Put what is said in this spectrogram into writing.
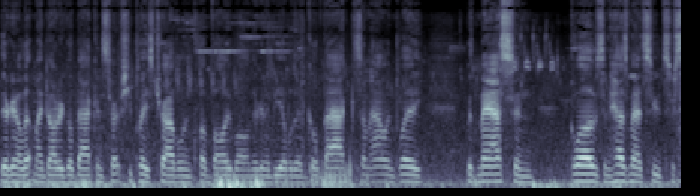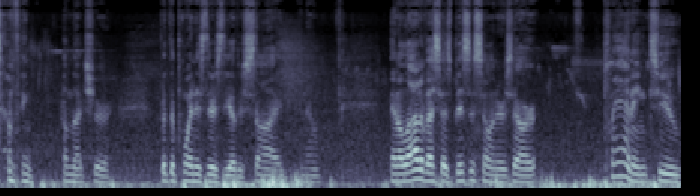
they're going to let my daughter go back and start. She plays travel and club volleyball, and they're going to be able to go back somehow and play with masks and gloves and hazmat suits or something. I'm not sure. But the point is, there's the other side, you know. And a lot of us as business owners are planning to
